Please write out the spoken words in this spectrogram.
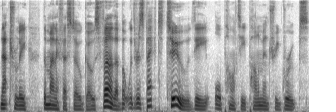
naturally, the manifesto goes further. But with respect to the all party parliamentary group's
